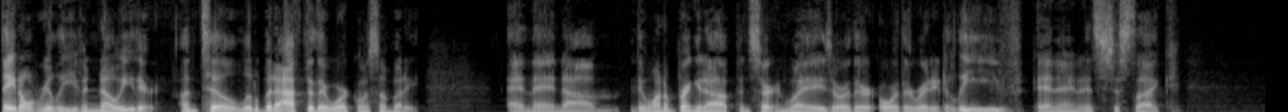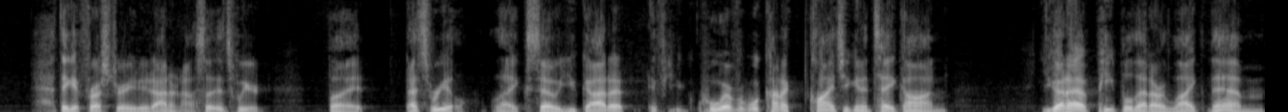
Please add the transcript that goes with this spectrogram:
they don't really even know either until a little bit after they're working with somebody. And then um, they want to bring it up in certain ways or they're or they're ready to leave and then it's just like they get frustrated. I don't know. So it's weird but that's real. Like so you gotta if you whoever what kind of clients you're going to take on you got to have people that are like them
